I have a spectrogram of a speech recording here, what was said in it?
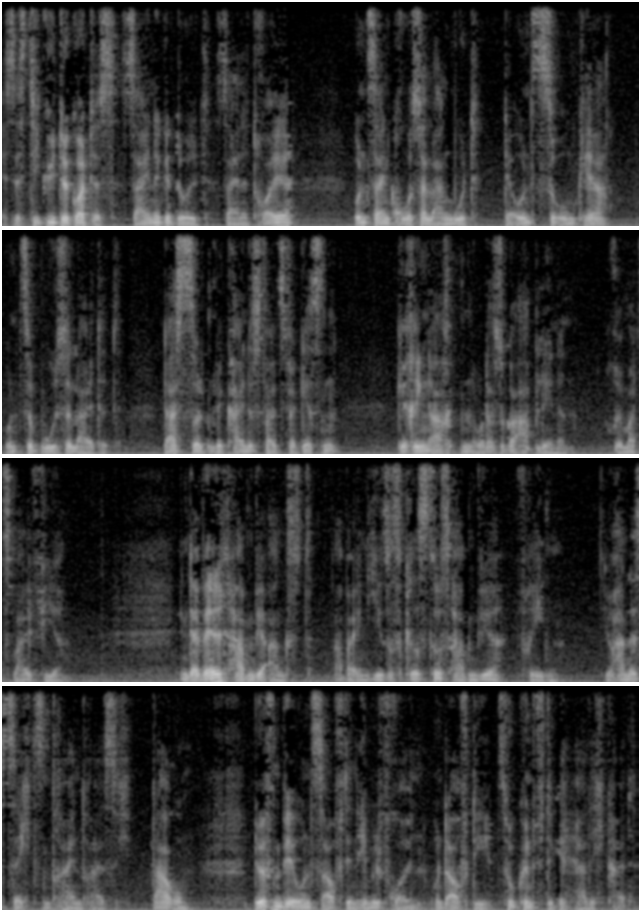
Es ist die Güte Gottes, seine Geduld, seine Treue und sein großer Langmut, der uns zur Umkehr und zur Buße leitet. Das sollten wir keinesfalls vergessen, gering achten oder sogar ablehnen. Römer 2,4. In der Welt haben wir Angst, aber in Jesus Christus haben wir Frieden. Johannes 16,33. Darum dürfen wir uns auf den Himmel freuen und auf die zukünftige Herrlichkeit.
